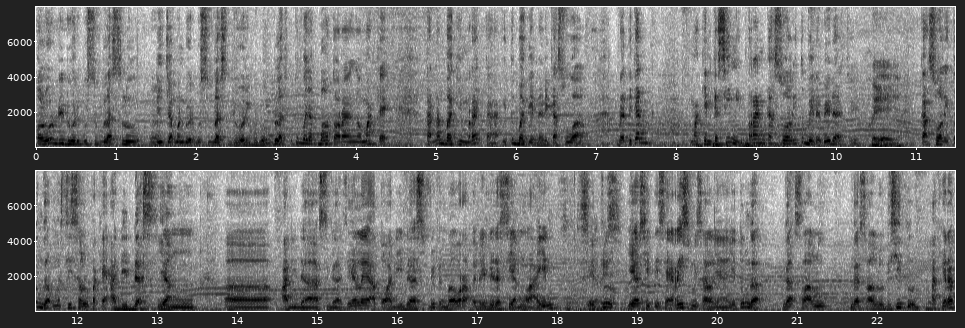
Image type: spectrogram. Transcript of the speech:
kalau lu di 2011 lu di zaman 2011 2012 itu banyak banget orang yang nggak make karena bagi mereka itu bagian dari kasual. Berarti kan makin ke sini tren kasual itu beda-beda cuy. Oh iya iya. kasual itu nggak mesti selalu pakai Adidas yang eh, Adidas Gazelle atau Adidas Beckenbauer atau Adidas yang lain City itu Series. ya City Series misalnya itu nggak nggak selalu nggak selalu di situ. Akhirnya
